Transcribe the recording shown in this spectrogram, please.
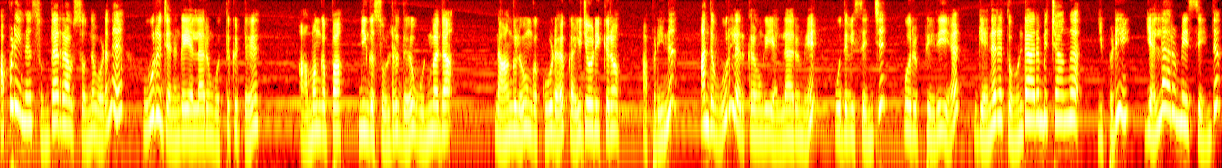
அப்படின்னு சுந்தர் ராவ் சொன்ன உடனே ஊரு ஜனங்க எல்லாரும் ஒத்துக்கிட்டு ஆமாங்கப்பா நீங்க சொல்றது உண்மைதான். நாங்களும் உங்க கூட கை ஜோடிக்கிறோம். அப்படின்னு அந்த ஊர்ல இருக்கிறவங்க எல்லாருமே உதவி செஞ்சு ஒரு பெரிய கிணற தோண்ட ஆரம்பிச்சாங்க. இப்படி எல்லாருமே சேர்ந்து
